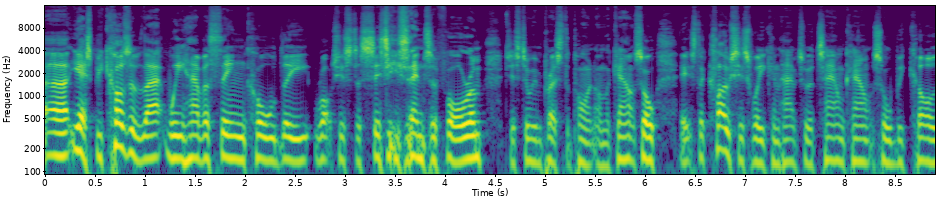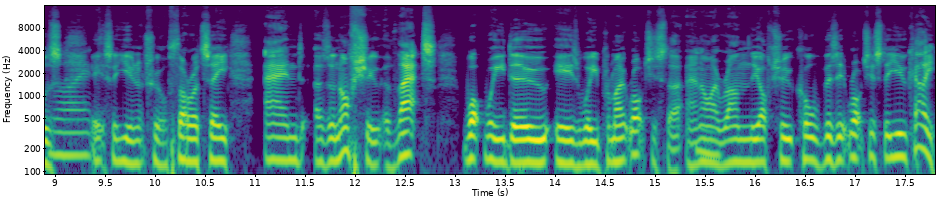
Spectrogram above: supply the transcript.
uh, yes, because of that, we have a thing called the Rochester City Centre Forum, just to impress the point on the council. It's the closest we can have to a town council because Right. it's a unitary authority. And as an offshoot of that, what we do is we promote Rochester, and Mm. I run the offshoot called Visit Rochester UK.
